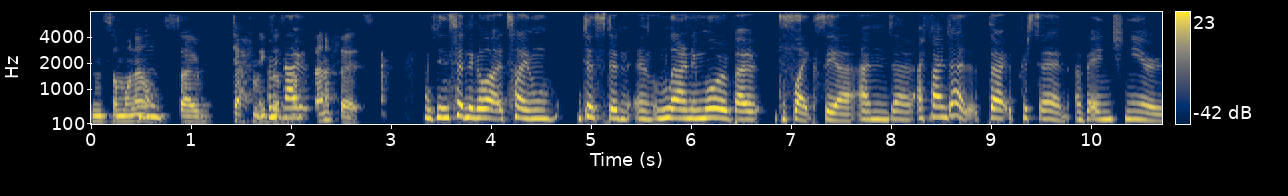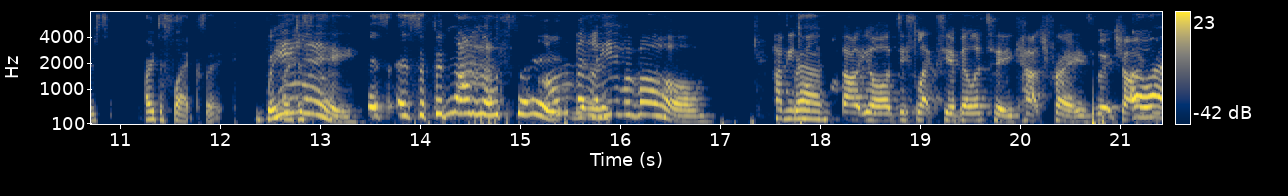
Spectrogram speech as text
than someone mm. else. So definitely does I mean, have I, benefits. I've been spending a lot of time just in, in learning more about dyslexia, and uh, I found out that thirty percent of engineers are dyslexic. Really? It's, it's a phenomenal trait. Unbelievable. Have you talked about your dyslexia ability catchphrase, which I oh,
